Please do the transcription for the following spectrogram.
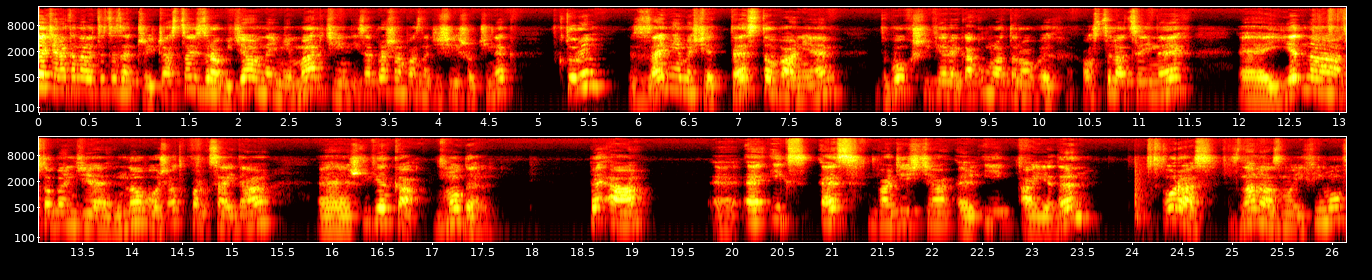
Witajcie na kanale TCZ, czyli czas coś zrobić. Ja mam na imię Marcin i zapraszam Was na dzisiejszy odcinek, w którym zajmiemy się testowaniem dwóch szlifierek akumulatorowych oscylacyjnych. E, Jedna to będzie nowość od Parkside'a, e, szlifierka model PA e, EXS20LI-A1 oraz znana z moich filmów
